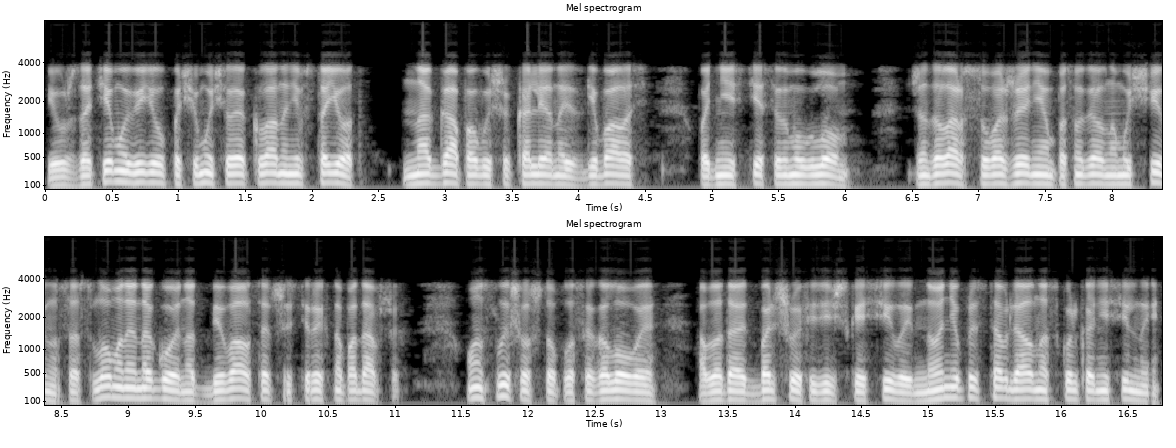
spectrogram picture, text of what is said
и уж затем увидел, почему человек клана не встает. Нога повыше колена изгибалась под неестественным углом. Джандалар с уважением посмотрел на мужчину. Со сломанной ногой он отбивался от шестерых нападавших. Он слышал, что плоскоголовые обладают большой физической силой, но не представлял, насколько они сильны.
